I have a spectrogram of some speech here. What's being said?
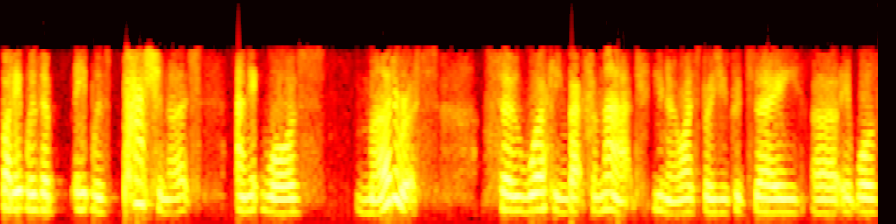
But it was a, it was passionate and it was murderous. So working back from that, you know, I suppose you could say uh, it was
